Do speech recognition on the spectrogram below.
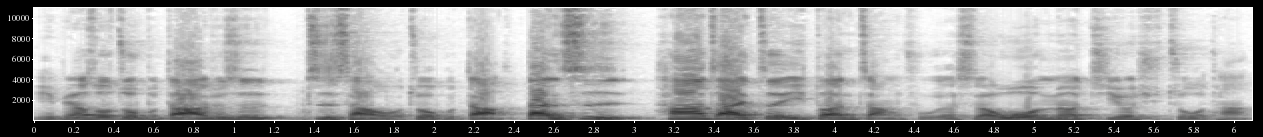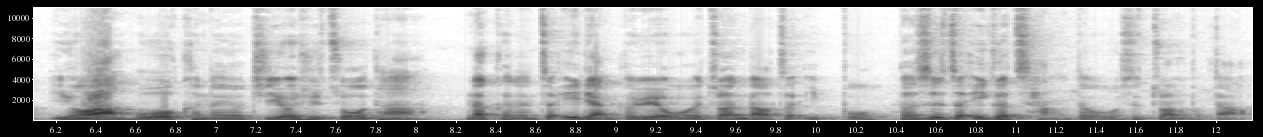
也不要说做到，就是至少我做不到。但是它在这一段涨幅的时候，我有没有机会去做它？有啊，我可能有机会去做它。那可能这一两个月我会赚到这一波，可是这一个长的我是赚不到。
